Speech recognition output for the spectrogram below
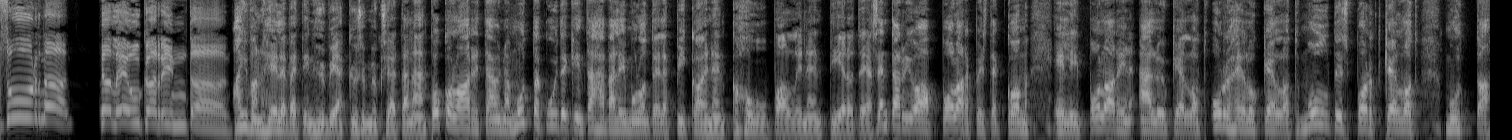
Suurnaan ja leukarintaan. Aivan helvetin hyviä kysymyksiä tänään. Koko laari täynnä, mutta kuitenkin tähän väliin mulla on teille pikainen kaupallinen tiedote ja sen tarjoaa polar.com eli Polarin älykellot, urheilukellot, multisportkellot, mutta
